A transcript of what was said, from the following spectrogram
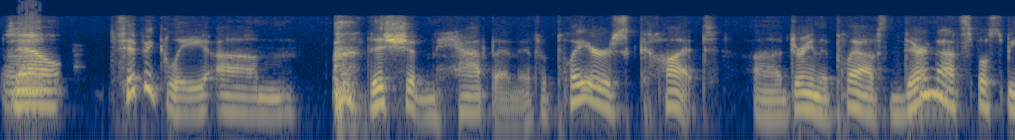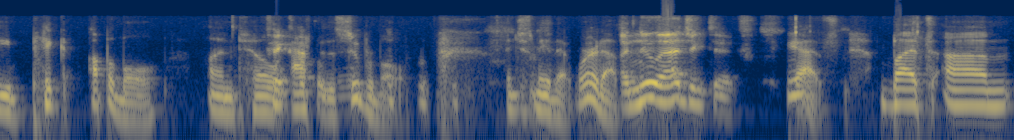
now, typically, um, this shouldn't happen. If a player's cut uh, during the playoffs, they're not supposed to be pick upable until pick after the Super Bowl. I just made that word up. A new adjective. Yes, but um,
